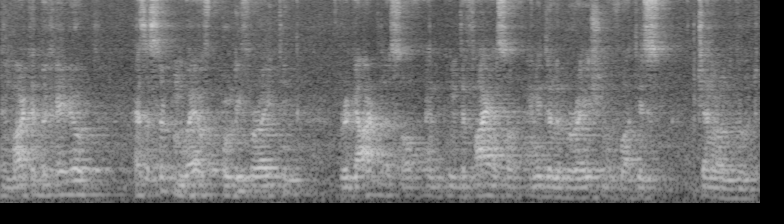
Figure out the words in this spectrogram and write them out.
and market behavior has a certain way of proliferating regardless of and in defiance of any deliberation of what is general good.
